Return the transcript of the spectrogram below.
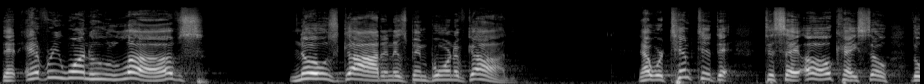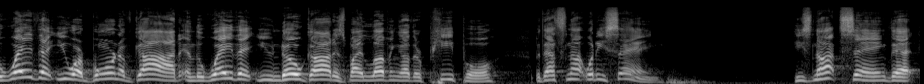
that everyone who loves knows God and has been born of God. Now, we're tempted to, to say, oh, okay, so the way that you are born of God and the way that you know God is by loving other people, but that's not what he's saying. He's not saying that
